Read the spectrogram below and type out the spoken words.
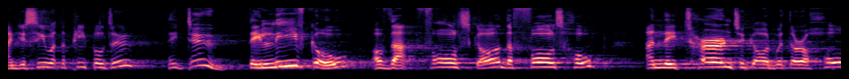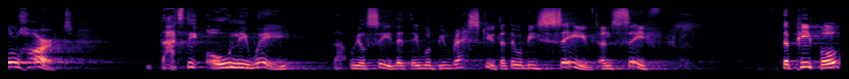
And you see what the people do? They do. They leave go of that false God, the false hope, and they turn to God with their whole heart. That's the only way that we'll see that they would be rescued, that they would be saved and safe. The people,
